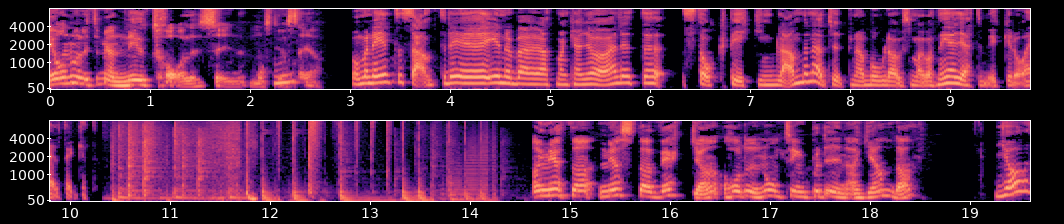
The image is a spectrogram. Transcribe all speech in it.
jag har nog lite mer neutral syn måste jag mm. säga. Mm. men det är intressant. Det innebär att man kan göra lite stockpicking bland den här typen av bolag som har gått ner jättemycket då helt enkelt. Agneta, nästa vecka, har du någonting på din agenda? Ja,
